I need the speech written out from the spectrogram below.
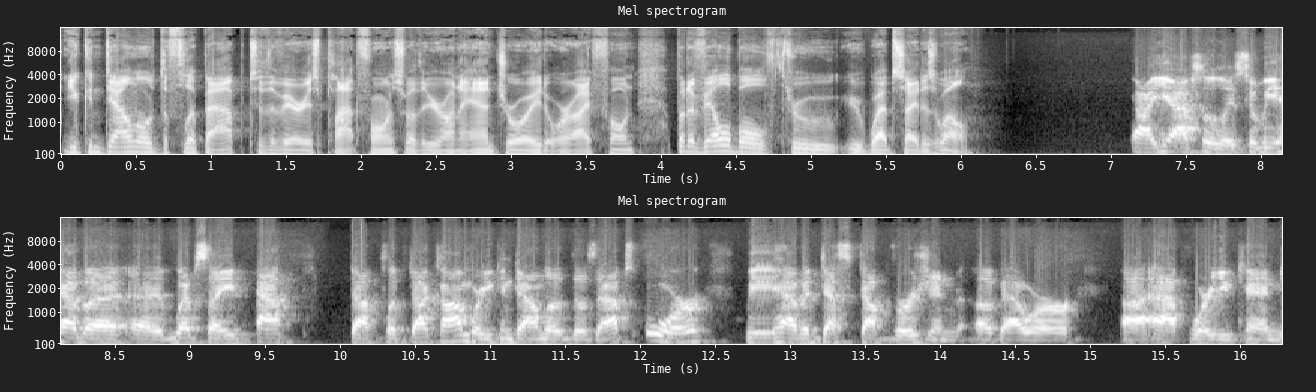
you can download the Flipp app to the various platforms, whether you're on Android or iPhone, but available through your website as well. Uh, yeah, absolutely. So we have a, a website, app.flipp.com, where you can download those apps, or we have a desktop version of our uh, app where you can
